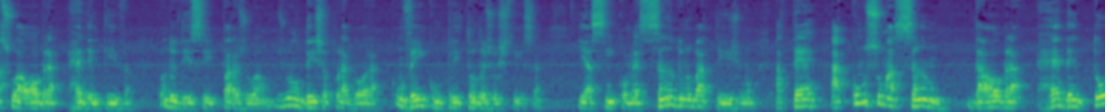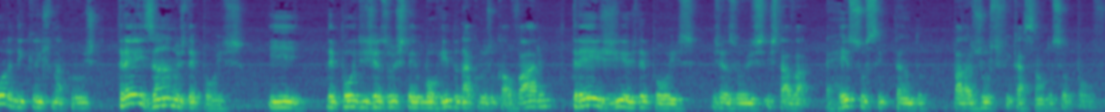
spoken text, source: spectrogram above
sua obra redentiva, quando disse para João: João, deixa por agora, convém cumprir toda a justiça. E assim, começando no batismo, até a consumação da obra redentora de Cristo na cruz, três anos depois. E depois de Jesus ter morrido na cruz do Calvário, três dias depois, Jesus estava ressuscitando para a justificação do seu povo.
